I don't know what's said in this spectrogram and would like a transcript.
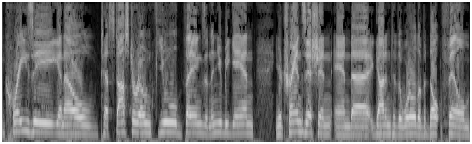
crazy, you know, testosterone fueled things, and then you began your transition and uh, got into the world of adult film.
